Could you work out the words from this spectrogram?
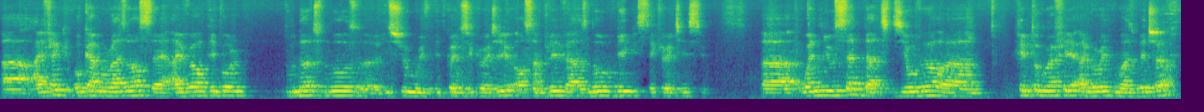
Uh, I think Occam rather say either people do not know the issue with Bitcoin security or simply there's no big security issue. Uh, when you said that the other cryptography algorithm was better,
